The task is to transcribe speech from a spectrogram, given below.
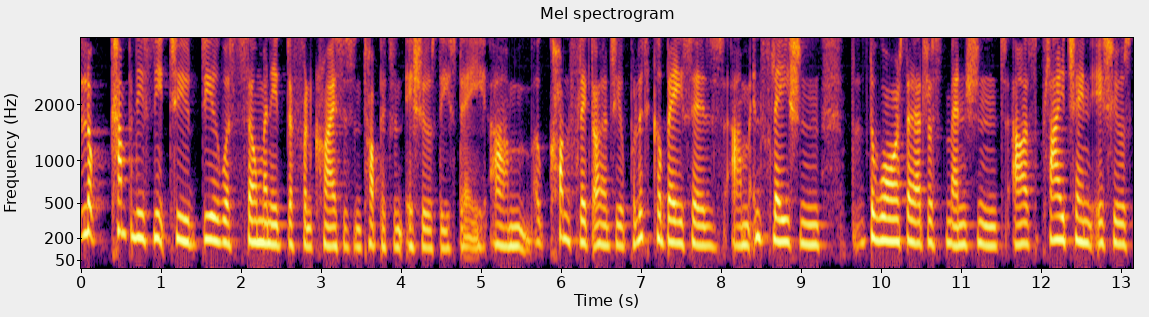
look, companies need to deal with so many different crises and topics and issues these days. Um, conflict on a geopolitical basis, um, inflation, the wars that I just mentioned, uh, supply chain issues,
